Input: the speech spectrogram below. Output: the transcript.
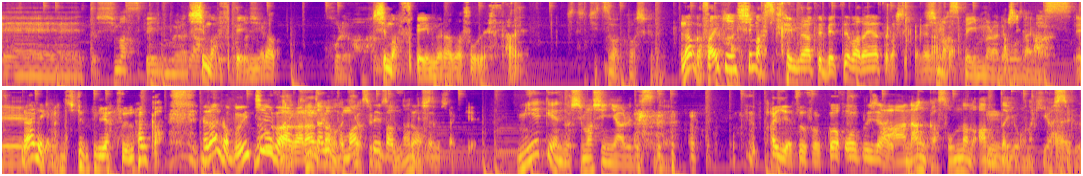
えー、っと、島スペイン村で島スペイン村。これは、島スペイン村だそうです。はい。っと実は詳しくない。なんか最近島スペイン村って別で話題になってましたからね。島スペイン村でございます。えー。何が気がするなんか、なんか VTuber がなんか止まってバズってませんでしたっけ？三重県の島市にあるですね、はい、いや、ちょっとそこは本当じゃないああなんかそんなのあったような気がする、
